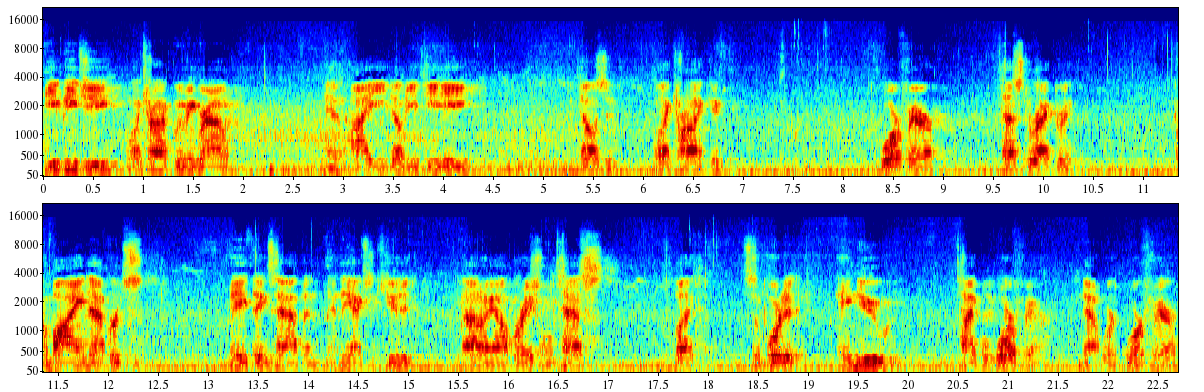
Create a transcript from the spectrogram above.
EPG, Electronic Proving Ground, and IEWTD, Intelligence Electronic Warfare Test Directorate, combined efforts made things happen, and they executed not only operational tests, but supported a new type of warfare, network warfare,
